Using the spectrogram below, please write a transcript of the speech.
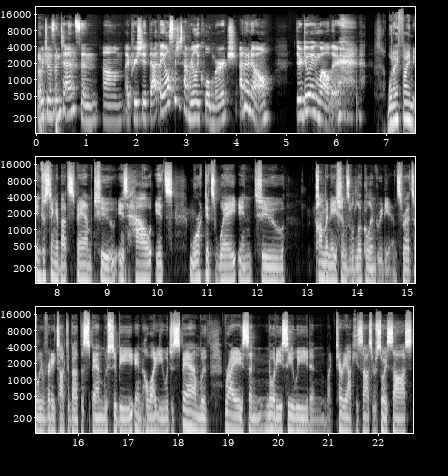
which was intense and um, I appreciate that. They also just have really cool merch. I don't know. They're doing well there. What I find interesting about spam too is how it's worked its way into combinations with local ingredients, right? So we've already talked about the spam musubi in Hawaii, which is spam with rice and nori seaweed and like teriyaki sauce or soy sauce.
